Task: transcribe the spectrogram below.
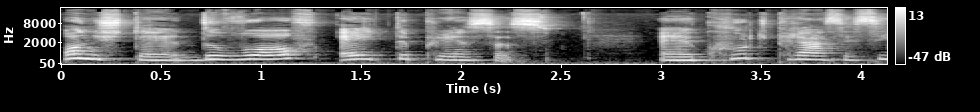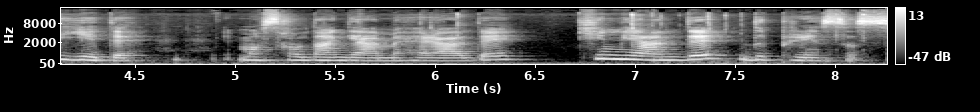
13'te The Wolf Ate the Princess. E, Kurt prensesi yedi. Masaldan gelme herhalde. Kim yendi? The Princess.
